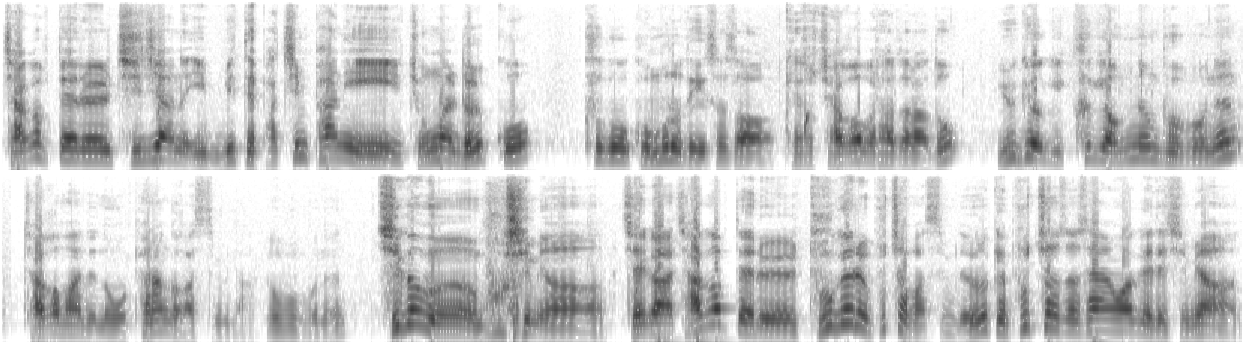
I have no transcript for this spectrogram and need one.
작업대를 지지하는 이 밑에 받침판이 정말 넓고 크고 고무로 돼 있어서 계속 작업을 하더라도 유격이 크게 없는 부분은 작업하는데 너무 편한 것 같습니다. 이 부분은. 지금은 보시면 제가 작업대를 두 개를 붙여봤습니다. 이렇게 붙여서 사용하게 되시면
